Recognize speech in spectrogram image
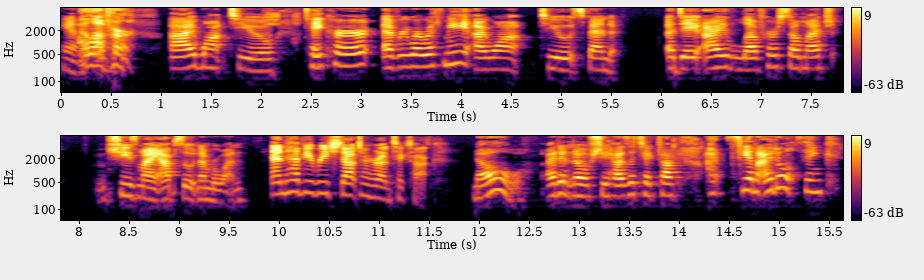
hands I love her. I want to take her everywhere with me. I want to spend a day. I love her so much. She's my absolute number one. And have you reached out to her on TikTok? No, I didn't know if she has a TikTok. I, see, and I don't think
